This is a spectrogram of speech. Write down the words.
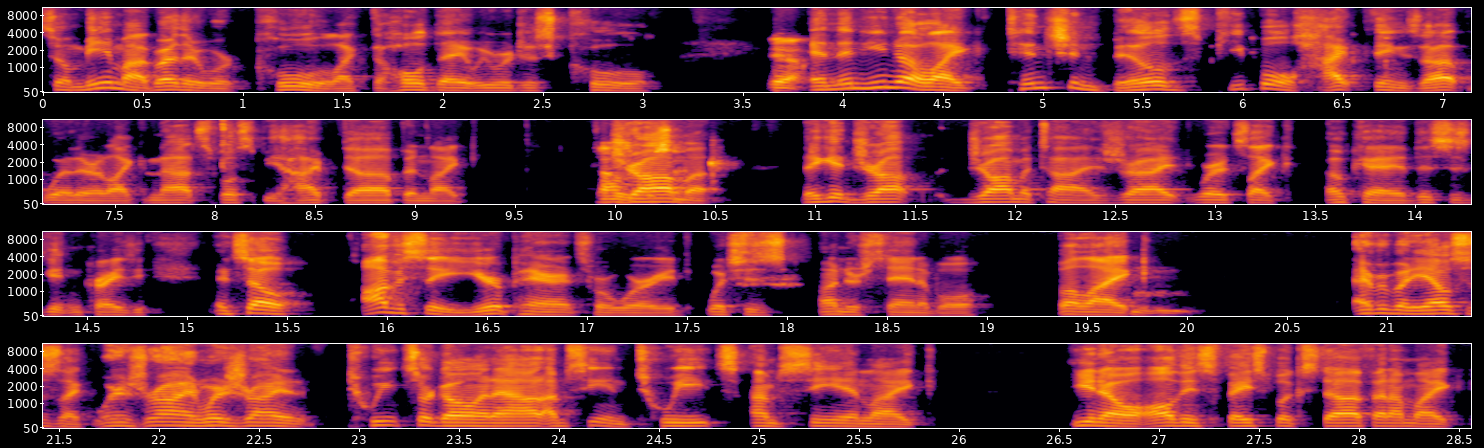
So me and my brother were cool. Like the whole day we were just cool. Yeah. And then you know, like tension builds, people hype things up where they're like not supposed to be hyped up and like 100%. drama. They get drop dramatized, right? Where it's like, okay, this is getting crazy. And so obviously your parents were worried, which is understandable. But like Mhm. everybody else is like, where's Ryan? Where's Ryan? Tweets are going out. I'm seeing tweets. I'm seeing like, you know, all these Facebook stuff. And I'm like,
